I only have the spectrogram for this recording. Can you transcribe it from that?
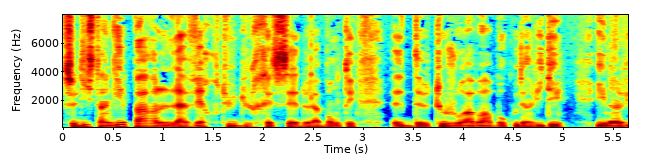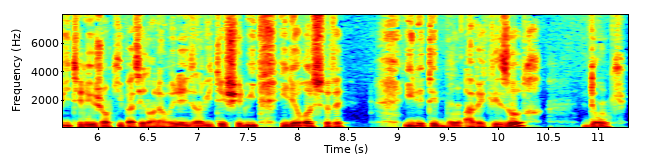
se distinguait par la vertu du chesed, de la bonté, de toujours avoir beaucoup d'invités. Il invitait les gens qui passaient dans la rue, il les invitait chez lui, il les recevait. Il était bon avec les autres, donc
